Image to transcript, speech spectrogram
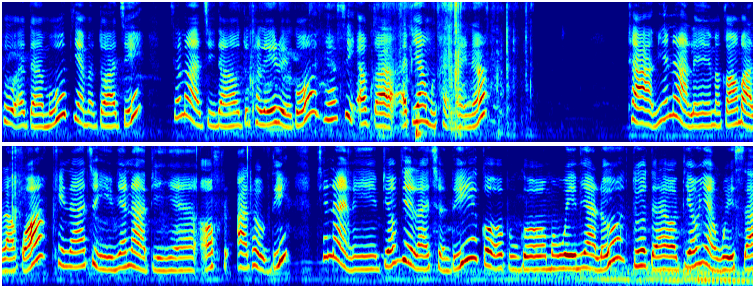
ထို့အတန်မူပြန်မသွားခြင်းကျမကြည့်တော့သူကလေးတွေကိုမျက်စိအောက်ကအပြောင်းမခံနိုင်နော် ထားမျက်နှာလည်းမကောင်းပါလားကွာခင်သားချင်မျက်နှာပြင်ရန် off အထုတ်သည်ဖြစ်နိုင်ရင်ပြုံးပြလိုက်ချင်သည်ကိုအပူကိုမဝေမြလို့တို့တဲ့ပြုံးရန်ဝေစာ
